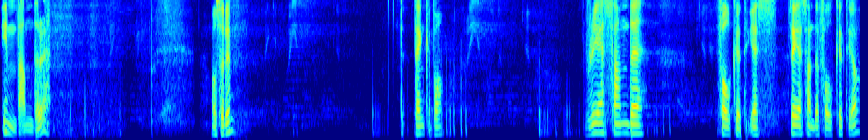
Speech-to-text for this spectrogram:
invandrare. Vad sa du? Tänker på? Resande folket. Yes, resande folket. Ja.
